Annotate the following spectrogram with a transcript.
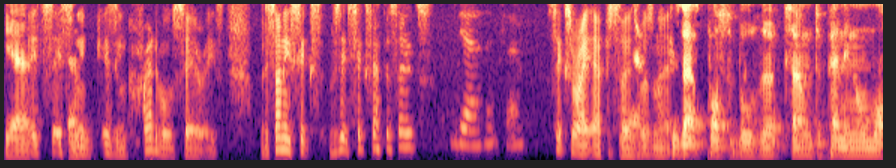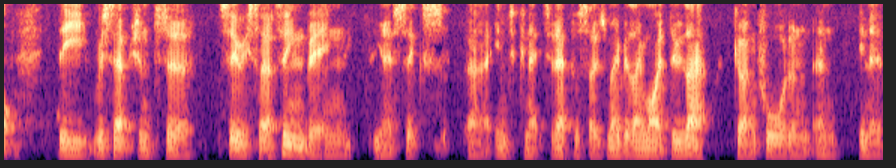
Yeah, It's it's an it's an incredible series, but it's only six. Was it six episodes? Yeah, I think so. Six or eight episodes, wasn't it? because that's possible that um, depending on what the reception to series 13 being you know six uh, interconnected episodes maybe they might do that going forward and and you know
